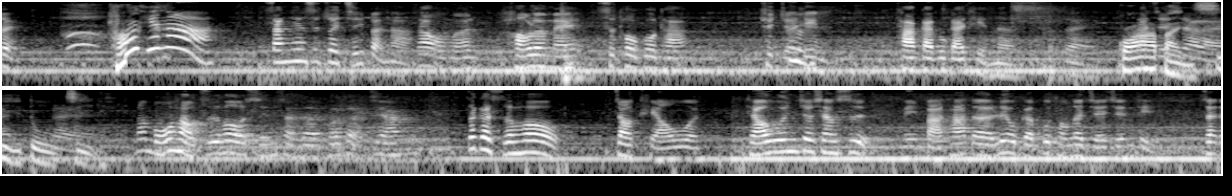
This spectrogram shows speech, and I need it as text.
对。哈？天哪！三天是最基本的。那我们好了没？是透过它去决定它该不该停了。对。刮板细度计。那磨好之后形成的可可浆，这个时候。叫调温，调温就像是你把它的六个不同的结晶体，在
